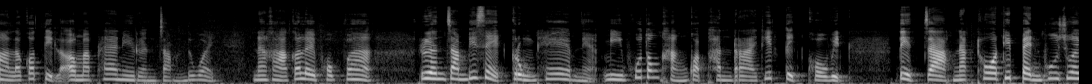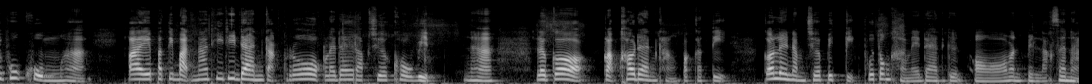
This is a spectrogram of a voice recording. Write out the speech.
มา แล้วก็ติดแล้วเอามาแพร่ในเรือนจำด้วยนะคะ ก็เลยพบว่าเรือนจำพิเศษกรุงเทพเนี่ยมีผู้ต้องขังกว่าพันรายที่ติดโควิด ติดจากนักโทษที่เป็นผู้ช่วยผู้คุมค่ะ ไปปฏิบัติหน้าที่ที่แดนกักโรคและได้รับเชื้อโควิดนะคะ แล้วก็กลับเข้าแดนขังปกติ ก็เลยนำเชื้อไปติดผู้ต้องขังในแดนอื่นอ๋อมันเป็นลักษณะ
